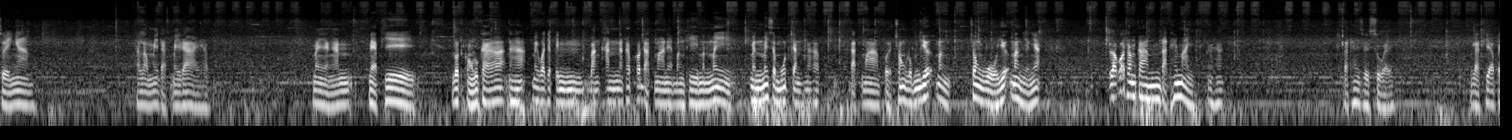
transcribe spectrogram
สวยงาม ถ้าเราไม่ดัดไม่ได้ครับ ไม่อย่างนั้นแหนบที่รถของลูกค้านะฮะไม่ว่าจะเป็นบางคันนะครับเขาดัดมาเนี่ยบางทีมันไม่มันไม่สมูทกันนะครับ ดัดมาเปิดช่องลมเยอะมั่งช่องโหว่เยอะมั่งอย่างเงี้ย เราก็ทำการดัดให้ใหม่นะฮะดัดให้สวยๆเวลาที่เอาไป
